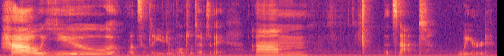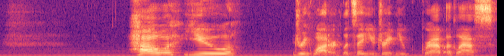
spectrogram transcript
how you, what's something you do multiple times a day? Um, that's not weird. How you drink water. Let's say you drink you grab a glass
